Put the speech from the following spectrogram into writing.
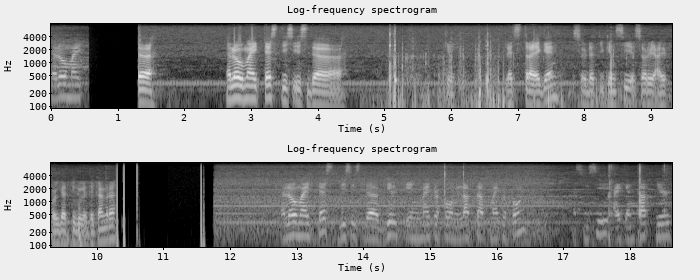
Hello mic. Uh, hello mic test. This is the okay. Let's try again so that you can see. Sorry I forgot to look at the camera hello mic test this is the built-in microphone laptop microphone as you see I can tap here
